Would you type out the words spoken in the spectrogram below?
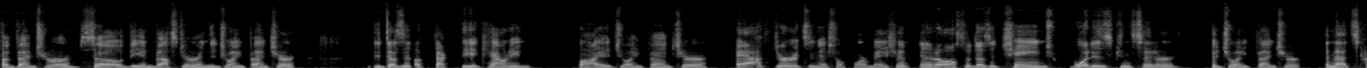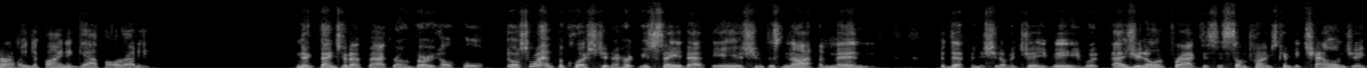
a venturer, so the investor in the joint venture. It doesn't affect the accounting by a joint venture after its initial formation. And it also doesn't change what is considered a joint venture. And that's currently defined in GAAP already. Nick, thanks for that background. Very helpful. So I have a question. I heard you say that the ASU does not amend the definition of a JV, but as you know in practice, it sometimes can be challenging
